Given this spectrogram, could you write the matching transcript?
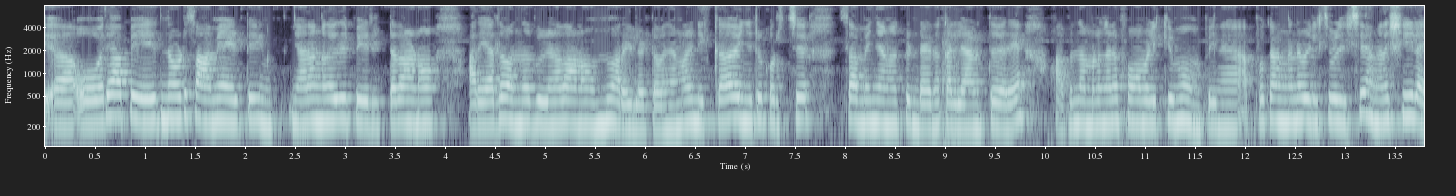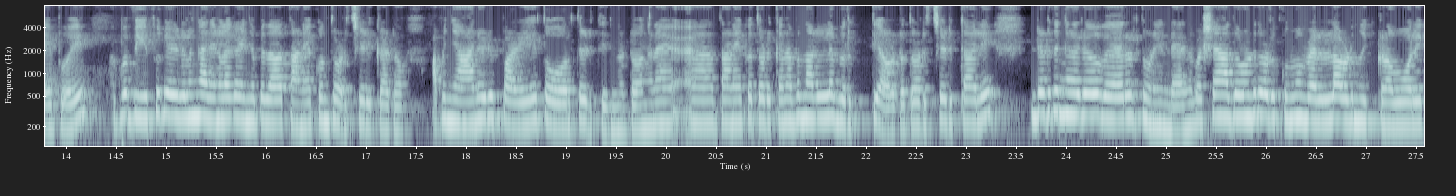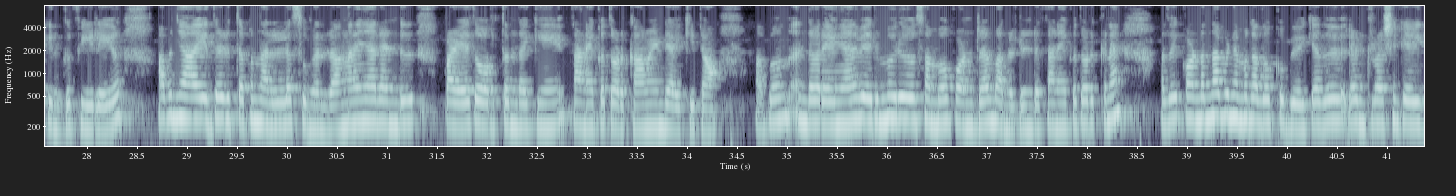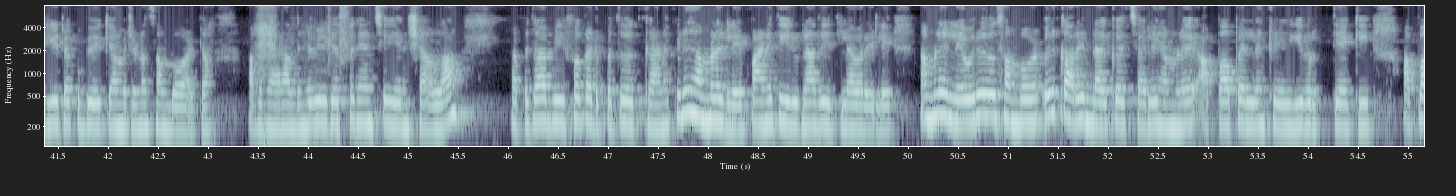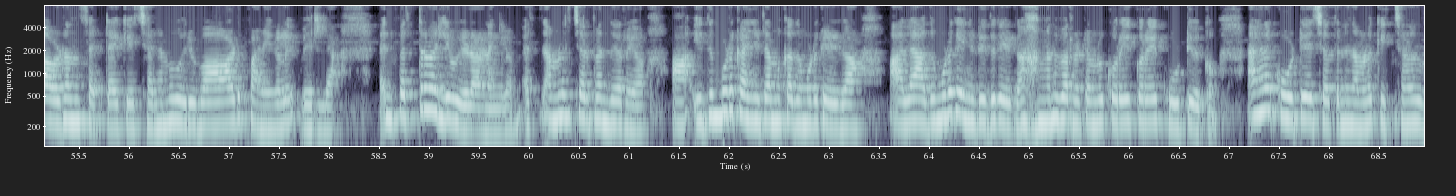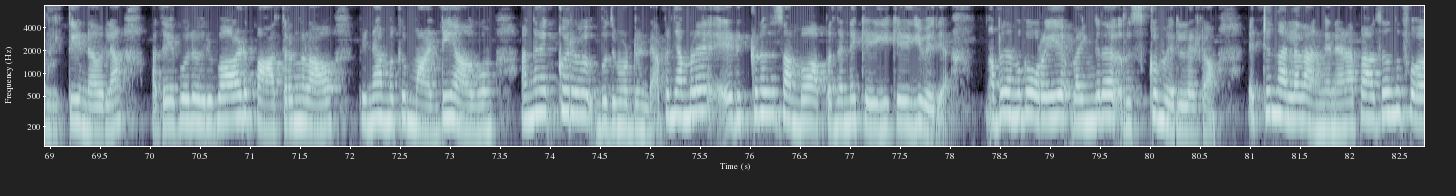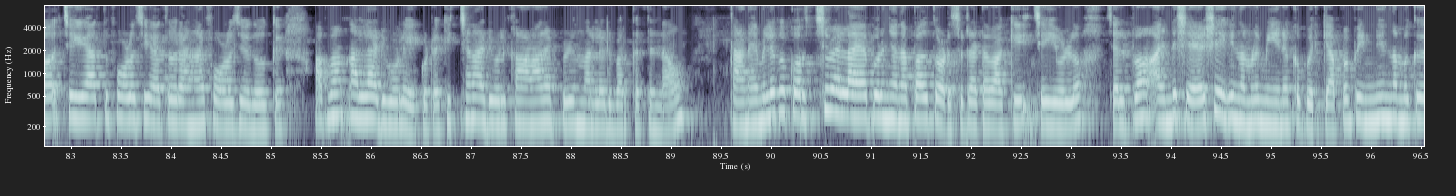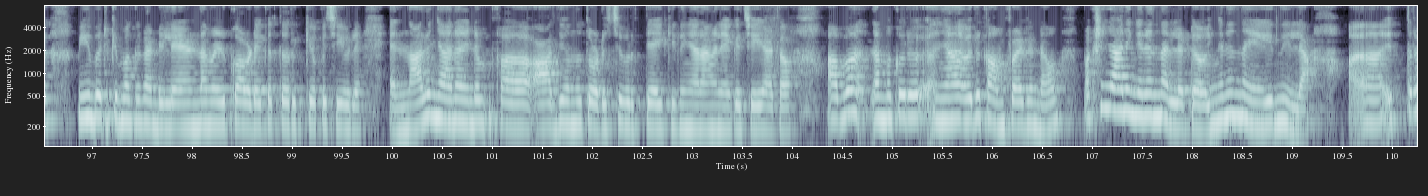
ഓരോ ആ പേരിനോട് സാമ്യമായിട്ട് ഞാൻ അങ്ങനെ ഒരു പേരിട്ടതാണോ അറിയാതെ വന്ന് വീണതാണോ ഒന്നും അറിയില്ല കേട്ടോ ഞങ്ങൾ നിൽക്കാതെ കഴിഞ്ഞിട്ട് കുറച്ച് സമയം ഞങ്ങൾക്ക് ഉണ്ടായിരുന്നു കല്യാണത്ത് വരെ. അപ്പം നമ്മളിങ്ങനെ ഫോൺ വിളിക്കുമ്പോൾ പിന്നെ അപ്പോൾ അങ്ങനെ വിളിച്ച് വിളിച്ച് അങ്ങനെ ശീലമായി പോയി അപ്പോൾ ബീഫ് കഴുകലും കാര്യങ്ങളൊക്കെ കഴിഞ്ഞപ്പോൾ ഇതാ തണയൊക്കെ ഒന്ന് തുടച്ചെടുക്കാം കേട്ടോ അപ്പം ഞാനൊരു പഴയ തോർത്തെടുത്തിരുന്നു കേട്ടോ. അങ്ങനെ തണയൊക്കെ തുടക്കാൻ അപ്പോൾ നല്ല വൃത്തിയാവും കേട്ടോ. തുടച്ചെടുത്താൽ എന്റെ അടുത്ത് ഇങ്ങനെ ഒരു വേറൊരു തുണി ഉണ്ടായിരുന്നു. പക്ഷേ അതുകൊണ്ട് തുടക്കുമ്പോൾ വെള്ളം അവിടെ നിൽക്കണ പോലെയൊക്കെ എനിക്ക് ഫീൽ ചെയ്യും. അപ്പോൾ ഞാൻ ഇതെടുത്തപ്പോൾ നല്ല സുഖമുണ്ട്. അങ്ങനെ ഞാൻ രണ്ട് പഴയ തോർത്ത് എന്താക്കി തണയൊക്കെ തുടക്കാൻ വേണ്ടി ആക്കിയിട്ടോ അപ്പം എന്താ പറയുക ഞാൻ വരുമ്പോൾ ഒരു സംഭവം കൊണ്ടുവരാൻ പറഞ്ഞിട്ടുണ്ട്. തണയൊക്കെ തുടക്കണേ അത് കൊണ്ടുവന്നാൽ പിന്നെ നമുക്ക് അതൊക്കെ ഉപയോഗിക്കാം. അത് രണ്ട് പ്രാവശ്യം കഴുകിയിട്ടൊക്കെ ഉപയോഗിക്കാൻ പറ്റുന്ന സംഭവമായിട്ടോ കേട്ടോ അപ്പോൾ ഞാൻ അതിന്റെ വീഡിയോസൊക്കെ ഞാൻ ചെയ്യാം ഇൻഷാല്ല അപ്പോൾ ആ ബീഫൊക്കെ അടുപ്പത്ത് വെക്കുകയാണ് പിന്നെ നമ്മളില്ലേ പണി തീരില്ല തീരില്ല പറയില്ലേ? നമ്മളില്ലേ ഒരു സംഭവം ഒരു കറി ഉണ്ടാക്കി വെച്ചാൽ നമ്മൾ അപ്പം എല്ലാം കഴുകി വൃത്തിയാക്കി അപ്പോൾ അവിടെ ഒന്ന് സെറ്റാക്കി വെച്ചാൽ നമുക്ക് ഒരുപാട് പണികൾ വരില്ല. ഇനിയിപ്പോൾ എത്ര വലിയ വീടാണെങ്കിലും നമ്മൾ ചിലപ്പോൾ എന്താ പറയുക ആ ഇതും കൂടെ കഴിഞ്ഞിട്ട് നമുക്ക് അതും കൂടെ കഴുകാം. അല്ല അതും കൂടെ കഴിഞ്ഞിട്ട് ഇത് കഴുകാം. അങ്ങനെ പറഞ്ഞിട്ട് നമ്മൾ കുറേ കുറേ കൂട്ടി വെക്കും. അങ്ങനെ കൂട്ടി വെച്ചാൽ തന്നെ നമ്മൾ കിച്ചണിൽ വൃത്തി ഉണ്ടാവില്ല. അതേപോലെ ഒരുപാട് പാത്രങ്ങളാവും. പിന്നെ നമുക്ക് മടിയാകും. അങ്ങനെയൊക്കെ ഒരു ബുദ്ധിമുട്ടുണ്ട്. അപ്പം നമ്മൾ എടുക്കുന്നത് സംഭവം അപ്പം തന്നെ കഴുകി കഴുകി വരിക. അപ്പോൾ നമുക്ക് കുറേ ഭയങ്കര റിസ്ക്കും വരില്ല കേട്ടോ. ഏറ്റവും നല്ലത് അങ്ങനെയാണ്. അപ്പോൾ അതൊന്ന് ചെയ്യാത്ത ഫോളോ ചെയ്യാത്തവർ അങ്ങനെ ഫോളോ ചെയ്ത് നോക്ക്. അപ്പം നല്ല അടിപൊളി ആയിക്കോട്ടെ. കിച്ചൺ അടിപൊളി. കാണാൻ എപ്പോഴും നല്ലൊരു ബർക്കത്തുണ്ടാവും. കണേമിലൊക്കെ കുറച്ച് വെള്ളമായാൽ പോലും ഞാനപ്പോൾ അത് തുടച്ചിട്ടാട്ടോ ബാക്കി ചെയ്യുള്ളൂ. ചിലപ്പോൾ അതിന്റെ ശേഷമായിരിക്കും നമ്മൾ മീനൊക്കെ പൊരിക്കുക. അപ്പം പിന്നെയും നമുക്ക് മീൻ പൊരിക്കുമ്പോൾ ഒക്കെ കണ്ടില്ലേ എണ്ണ മെഴുക്കും അവിടെയൊക്കെ തെറിക്കുകയൊക്കെ ചെയ്യൂലേ. എന്നാലും ഞാൻ അതിന്റെ ആദ്യം ഒന്ന് തുടച്ച് വൃത്തിയാക്കിയിട്ട് ഞാൻ അങ്ങനെയൊക്കെ ചെയ്യാം കേട്ടോ അപ്പോൾ നമുക്കൊരു ഞാൻ ഒരു കംഫർട്ട് ഉണ്ടാവും. പക്ഷെ ഞാൻ ഇങ്ങനെയൊന്നും അല്ല കേട്ടോ ഇങ്ങനെ നെയ്യുന്നില്ല ഇത്ര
